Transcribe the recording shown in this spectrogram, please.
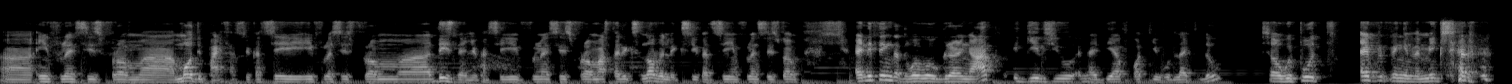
uh, influences from uh, Monty Python, you can see influences from uh, Disney, you can see influences from Asterix and Obelix, you can see influences from anything that we were growing up, it gives you an idea of what you would like to do. So we put everything in the mixer,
